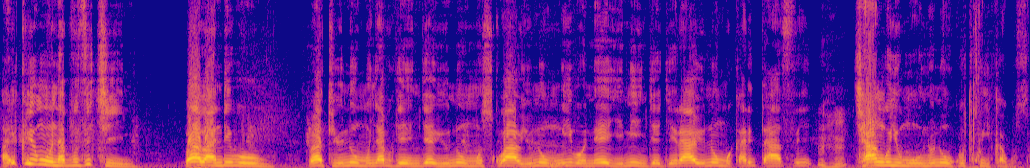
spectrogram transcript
Ariko iyo umuntu avuze ikintu ba bandi bumva. Bati uyu ni umunyabwenge uyu ni umuswa uyu ni umwibone iyi ni ingegera uyu ni umukaritasi cyangwa uyu muntu ni ugutwika gusa.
